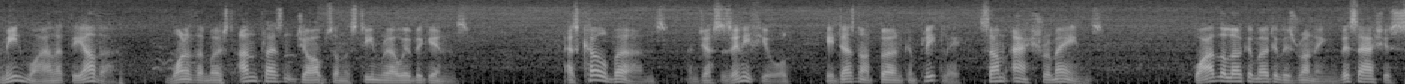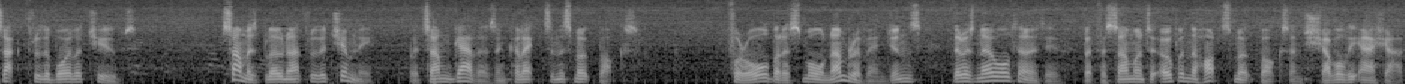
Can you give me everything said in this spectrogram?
Meanwhile, at the other, one of the most unpleasant jobs on the steam railway begins. As coal burns, and just as any fuel, it does not burn completely, some ash remains. While the locomotive is running, this ash is sucked through the boiler tubes. Some is blown out through the chimney, but some gathers and collects in the smoke box. For all but a small number of engines, there is no alternative but for someone to open the hot smoke box and shovel the ash out.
